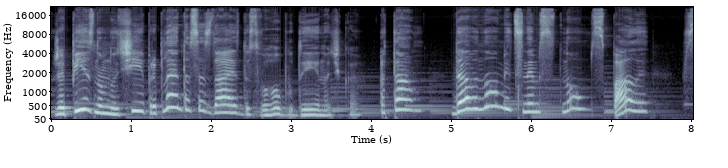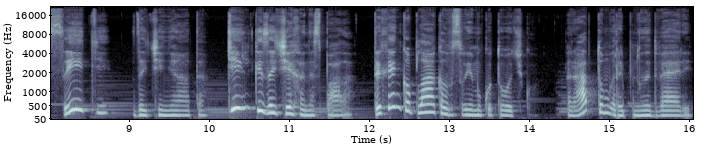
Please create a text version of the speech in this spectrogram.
Вже пізно вночі приплентався заєць до свого будиночка, а там давно міцним сном спали ситі зайченята. Тільки зайчиха не спала, тихенько плакала в своєму куточку. Раптом рипнули двері.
